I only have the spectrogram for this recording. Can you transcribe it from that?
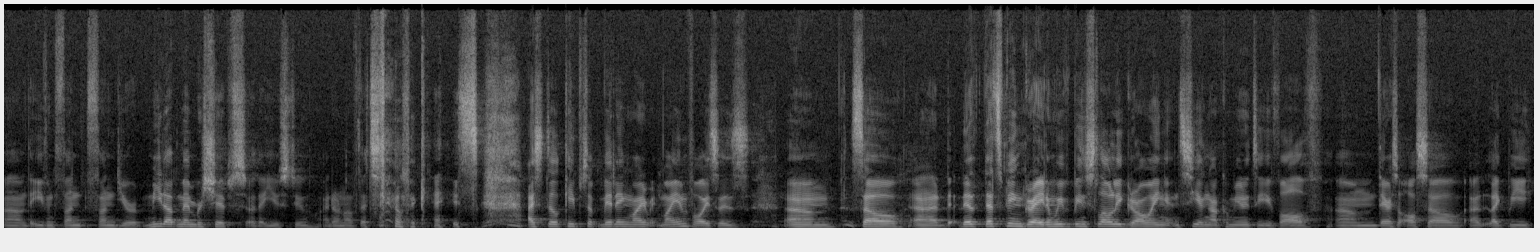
um, they even fund, fund your meetup memberships, or they used to. I don't know if that's still the case. I still keep submitting my, my invoices. Um, so uh, th- that's been great, and we've been slowly growing and seeing our community evolve. Um, there's also, uh, like we,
